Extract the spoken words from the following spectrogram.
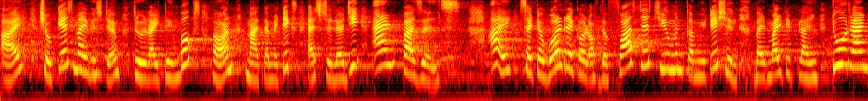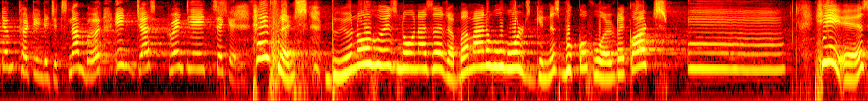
I showcase my wisdom through writing books on mathematics, astrology and puzzles. I set a world record of the fastest human commutation by multiplying two random 13 digits number in just 28 seconds. Hey friends, do you know who is known as a rubber man who holds Guinness Book of World Records? Mm, he is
